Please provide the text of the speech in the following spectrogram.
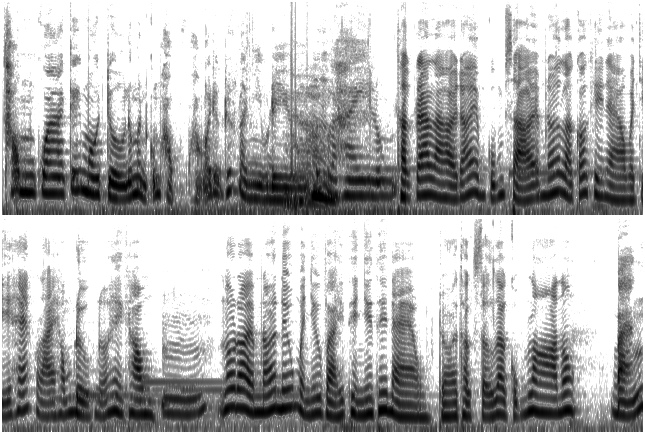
thông qua cái môi trường đó mình cũng học hỏi được rất là nhiều điều ừ. rất là hay luôn thật ra là hồi đó em cũng sợ em nói là có khi nào mà chị hát lại không được nữa hay không ừ. lúc đó em nói nếu mà như vậy thì như thế nào rồi thật sự là cũng lo đó bản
